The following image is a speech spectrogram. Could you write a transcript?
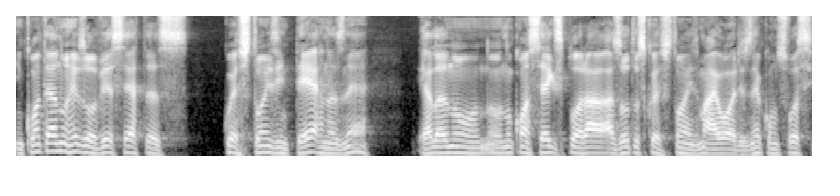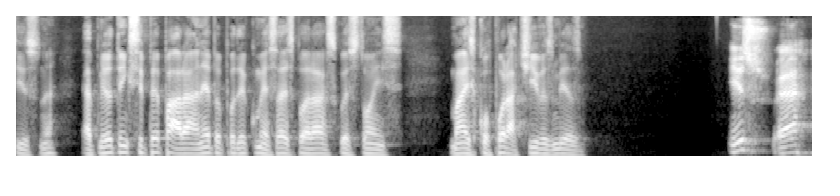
enquanto ela não resolver certas questões internas, né, ela não, não, não, consegue explorar as outras questões maiores, né, como se fosse isso, né? Ela é, primeiro tem que se preparar, né, para poder começar a explorar as questões mais corporativas mesmo. Isso, é.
